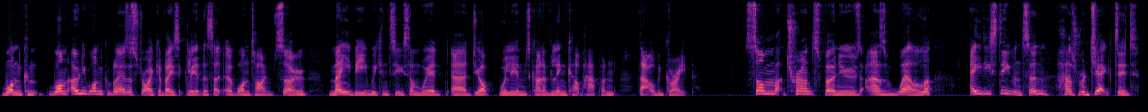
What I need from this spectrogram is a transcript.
One, com- one, only one can play as a striker basically at this at one time. So maybe we can see some weird uh, Diop Williams kind of link up happen. That would be great. Some transfer news as well. AD Stevenson has rejected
